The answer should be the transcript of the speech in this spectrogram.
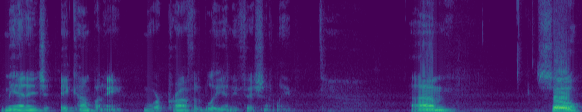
manage a company more profitably and efficiently. Um, so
